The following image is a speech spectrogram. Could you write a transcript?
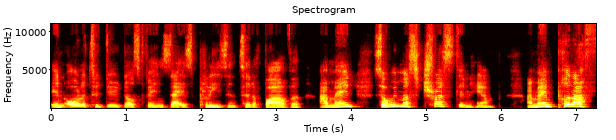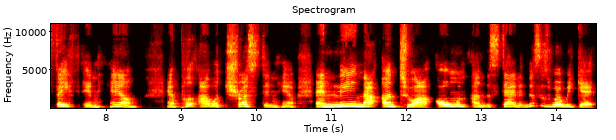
in order to do those things that is pleasing to the Father. Amen. So we must trust in Him. Amen. Put our faith in Him and put our trust in Him and lean not unto our own understanding. This is where we get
